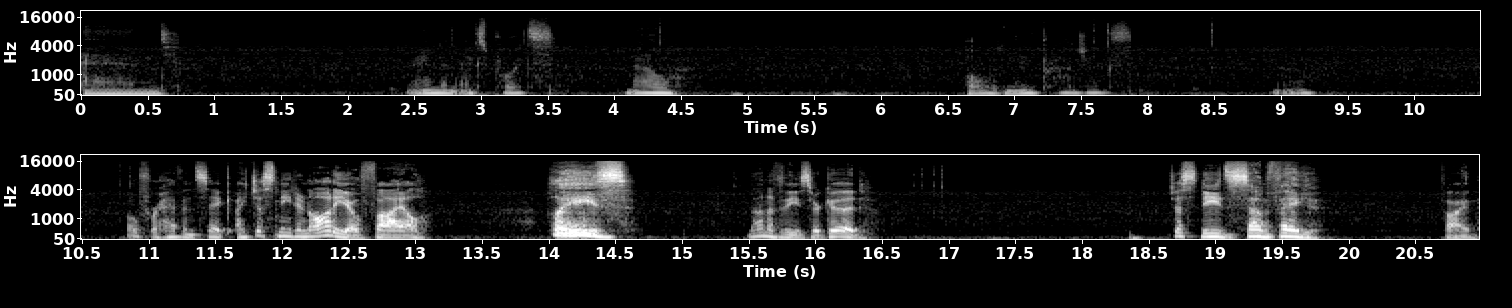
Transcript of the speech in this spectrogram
and random exports. No. Old new projects. No. Oh, for heaven's sake, I just need an audio file. Please! None of these are good. Just needs something. Fine.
